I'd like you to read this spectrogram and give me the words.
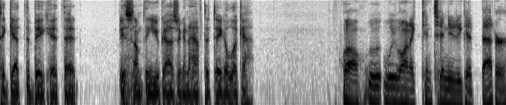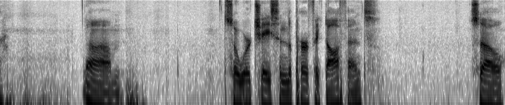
to get the big hit that is something you guys are going to have to take a look at? Well, we, we want to continue to get better. Um, so we're chasing the perfect offense. So,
